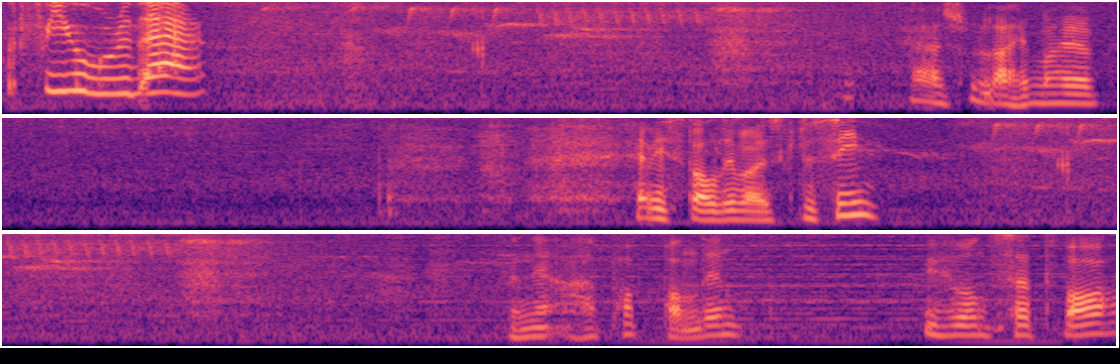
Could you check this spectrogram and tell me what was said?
Hvorfor gjorde du det? Jeg er så lei meg. Jeg, jeg visste aldri hva jeg skulle si. Men jeg er pappaen din. Uansett hva,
